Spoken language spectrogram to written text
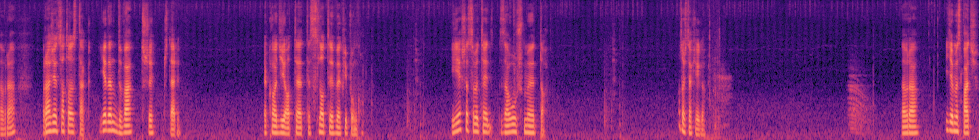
Dobra. W razie co to jest tak. 1, 2, 3, 4. Jak chodzi o te, te sloty w ekwipunku. I jeszcze sobie tutaj załóżmy to. No coś takiego. Dobra. Idziemy spać.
